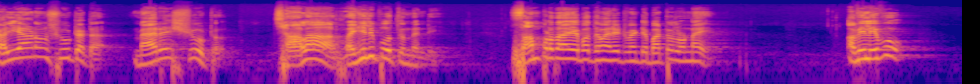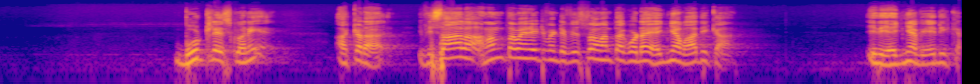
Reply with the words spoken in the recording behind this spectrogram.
కళ్యాణం షూట్ అట మ్యారేజ్ షూట్ చాలా రగిలిపోతుందండి. సాంప్రదాయబద్ధమైనటువంటి బట్టలు ఉన్నాయి. అవి లేవు. బూట్లు వేసుకొని అక్కడ విశాల అనంతమైనటువంటి విశ్వం అంతా కూడా యజ్ఞవాదిక. ఇది యజ్ఞ వేదిక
